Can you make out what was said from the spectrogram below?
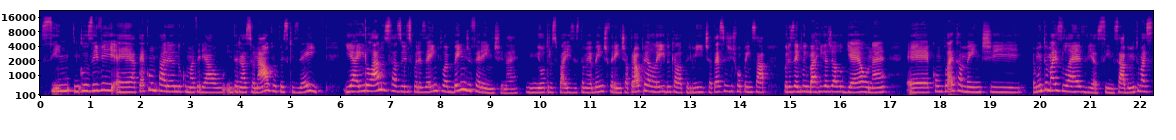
Sim, inclusive, é, até comparando com material internacional que eu pesquisei, e aí lá nos Estados Unidos, por exemplo, é bem diferente, né? Em outros países também é bem diferente. A própria lei do que ela permite, até se a gente for pensar, por exemplo, em barriga de aluguel, né? É completamente. É muito mais leve, assim, sabe? Muito mais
